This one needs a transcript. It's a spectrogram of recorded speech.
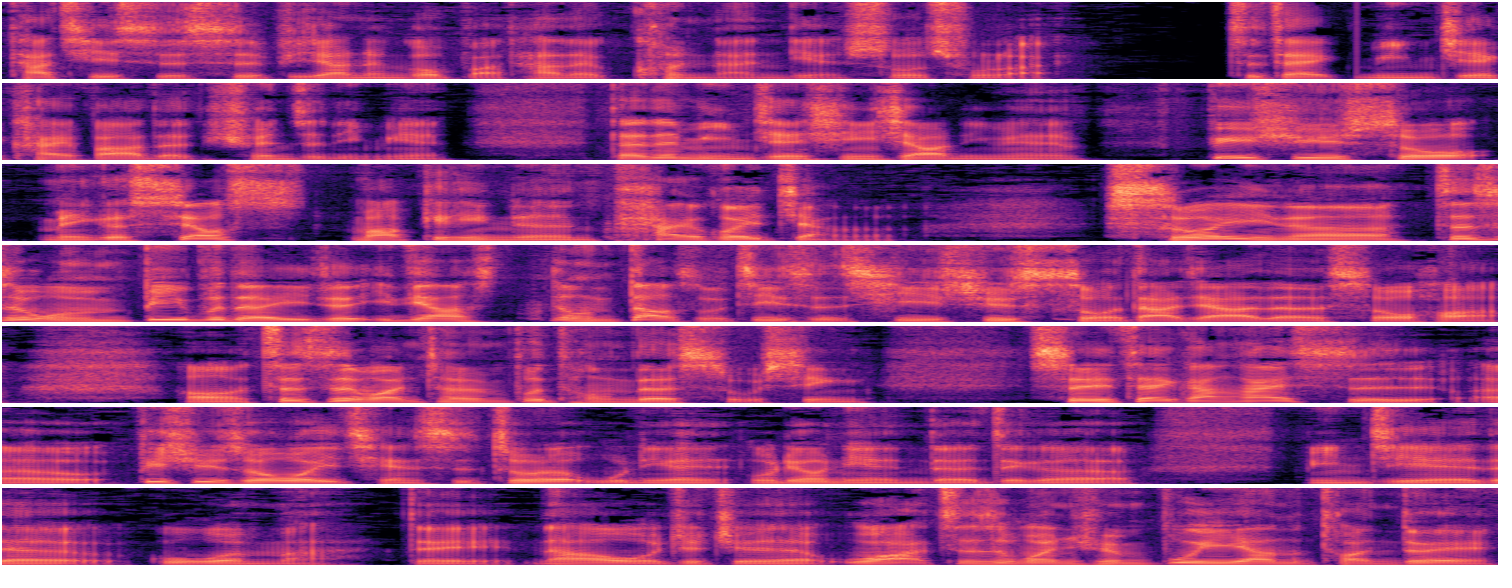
它其实是比较能够把它的困难点说出来。这在敏捷开发的圈子里面，但在敏捷行销里面，必须说每个 sales marketing 的人太会讲了。所以呢，这是我们逼不得已就一定要用倒数计时器去锁大家的说话，哦，这是完全不同的属性。所以在刚开始，呃，必须说我以前是做了五年、五六年的这个敏捷的顾问嘛，对，然后我就觉得哇，这是完全不一样的团队，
